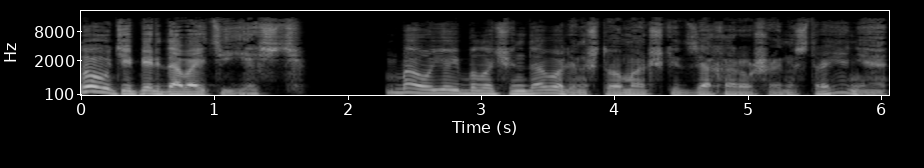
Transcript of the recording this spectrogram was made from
Ну, теперь давайте есть». Бао Юй был очень доволен, что у матушки Дзя хорошее настроение,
